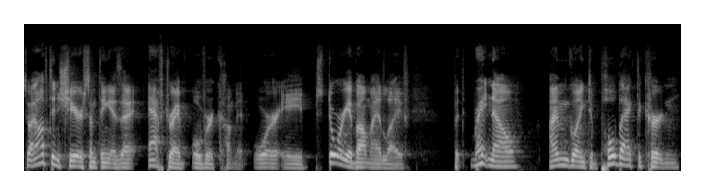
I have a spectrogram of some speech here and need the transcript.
So I often share something as I after I've overcome it or a story about my life. But right now, I'm going to pull back the curtain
